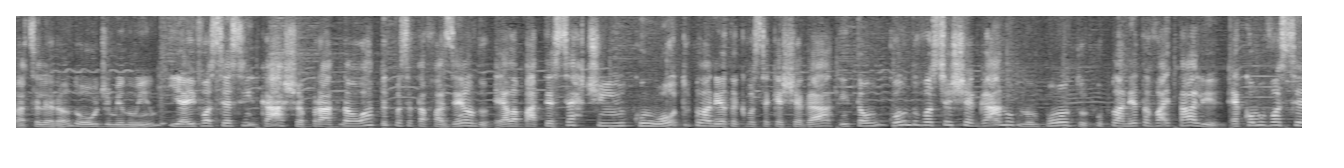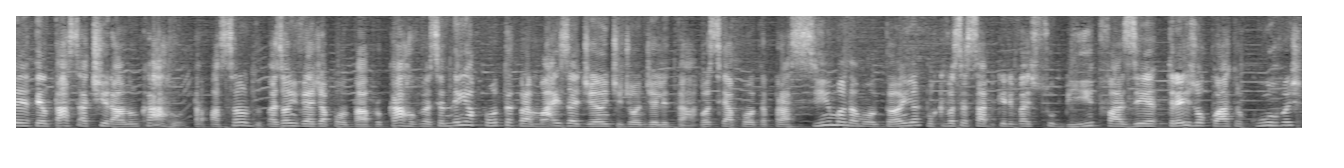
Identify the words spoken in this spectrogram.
acelerando ou diminuindo, e aí você se encaixa para na órbita que você está fazendo, ela bater certinho com o outro planeta que você quer chegar. Então, quando você chegar no- num ponto, o planeta vai estar ali. É como você tentasse atirar num carro, tá passando, mas ao invés de apontar para o carro, você nem aponta para mais adiante de onde ele tá. Você aponta para cima na montanha, porque você sabe que ele vai subir, fazer três ou quatro curvas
